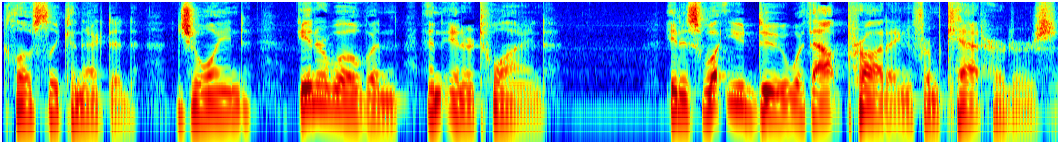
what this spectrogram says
closely connected, joined, interwoven, and intertwined. It is what you do without prodding from cat herders.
